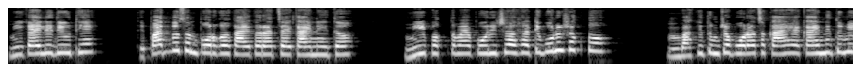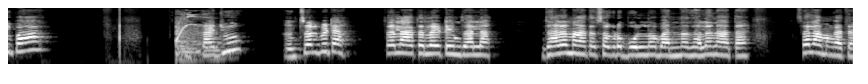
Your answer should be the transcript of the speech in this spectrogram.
मी कायले देऊ ते ते पाच बसून पोरग काय करायचं आहे काय नाही तर. मी फक्त माझ्या पोरीच्यासाठी बोलू शकतो. बाकी तुमच्या पोराचं काय आहे काय नाही तुम्ही पहा. काजू अन चल बेटा. चला आता लय टाइम झाला. झालं ना आता सगळं बोलणं बांधणं झालं ना आता. चला मग आता.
